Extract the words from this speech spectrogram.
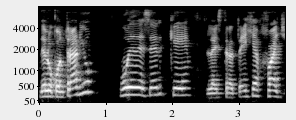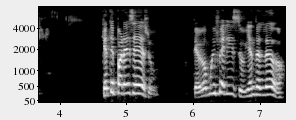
De lo contrario, puede ser que la estrategia falle. ¿Qué te parece eso? Te veo muy feliz subiendo el dedo.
